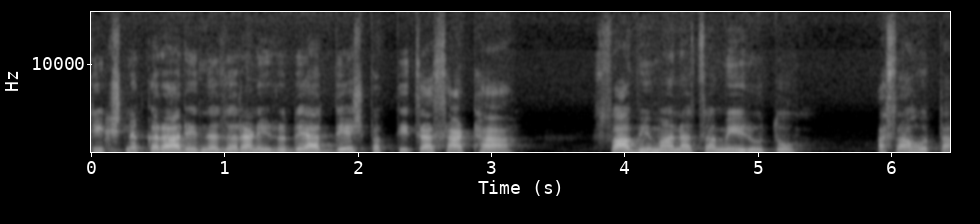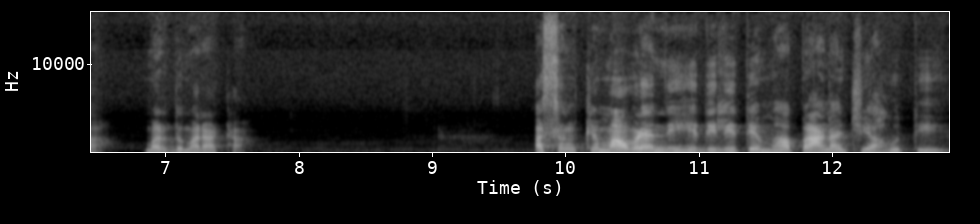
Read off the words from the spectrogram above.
तीक्ष्ण करारी नजर आणि हृदयात देशभक्तीचा साठा स्वाभिमानाचा मेरू तो असा होता मर्द मराठा. असंख्य मावळ्यांनीही दिली तेव्हा प्राणाची आहुती.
